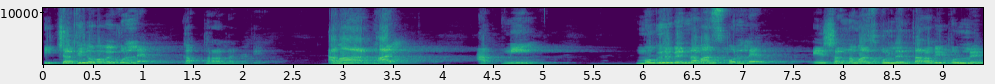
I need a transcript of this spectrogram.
ইচ্ছাকৃতভাবে করলে কাফারা লাগবে। আমার ভাই, আপনি মগরিবের নামাজ পড়লেন, এশার নামাজ পড়লেন, তারাবি পড়লেন।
